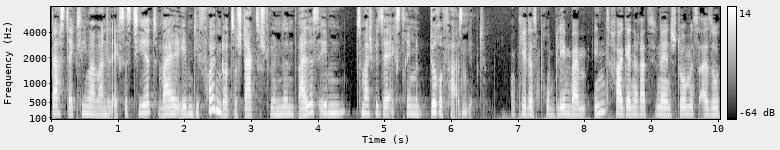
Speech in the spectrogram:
dass der Klimawandel existiert, weil eben die Folgen dort so stark zu spüren sind, weil es eben zum Beispiel sehr extreme Dürrephasen gibt. Okay, das Problem beim intragenerationellen Sturm ist also,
